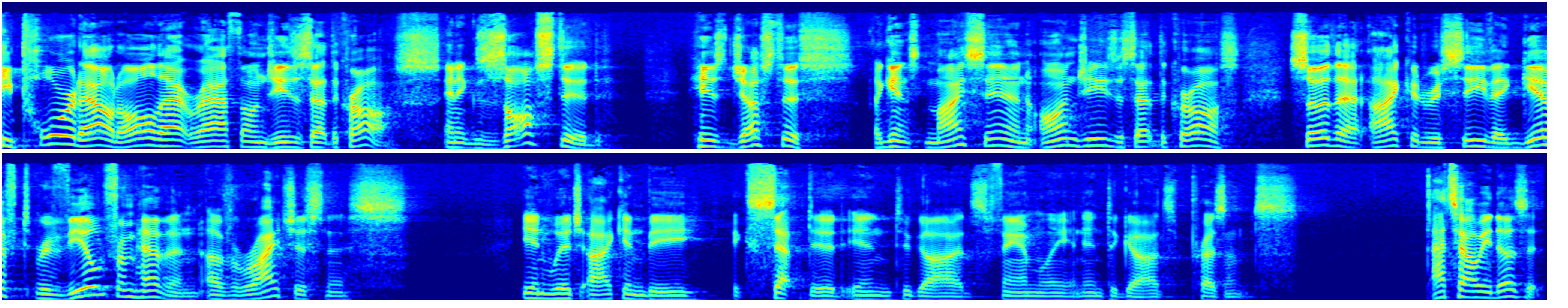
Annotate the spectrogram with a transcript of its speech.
He poured out all that wrath on Jesus at the cross and exhausted His justice against my sin on Jesus at the cross so that I could receive a gift revealed from heaven of righteousness in which I can be accepted into God's family and into God's presence. That's how he does it.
